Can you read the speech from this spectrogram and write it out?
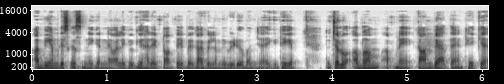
अभी हम डिस्कस नहीं करने वाले क्योंकि हर एक टॉपिक पर काफ़ी लंबी वीडियो बन जाएगी, ठीक है। तो चलो, अब हम अपने काम पर आते हैं, ठीक है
